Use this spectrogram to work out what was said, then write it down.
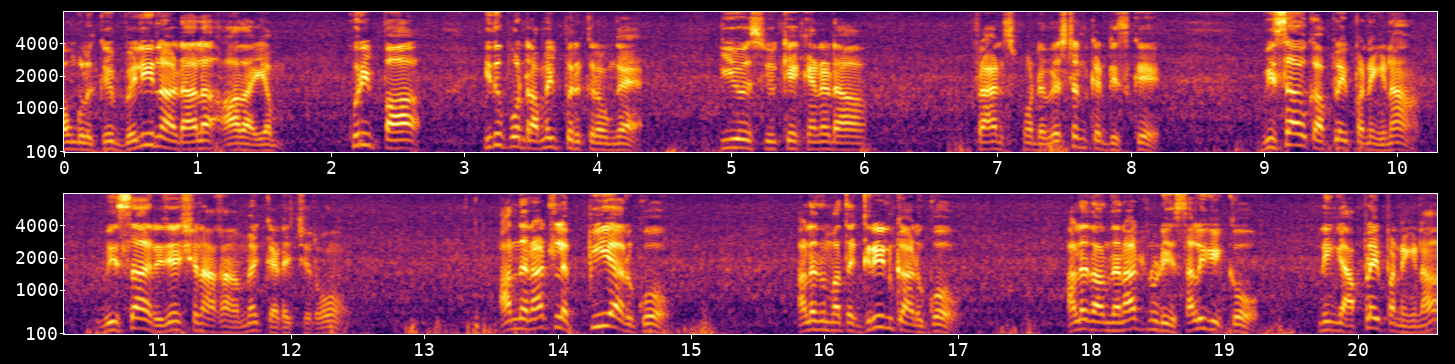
அவங்களுக்கு வெளிநாடால் ஆதாயம். குறிப்பாக இது போன்ற அமைப்பு இருக்கிறவங்க யூஎஸ் யூகே கனடா ஃப்ரான்ஸ் போன்ற வெஸ்டர்ன் கண்ட்ரிஸ்க்கு விசாவுக்கு அப்ளை பண்ணிங்கன்னா விசா ரிஜெக்ஷன் ஆகாமல் கிடைச்சிரும். அந்த நாட்டில் பிஆருக்கோ அல்லது மற்ற க்ரீன் கார்டுக்கோ அல்லது அந்த நாட்டினுடைய சலுகைக்கோ நீங்கள் அப்ளை பண்ணிங்கன்னா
